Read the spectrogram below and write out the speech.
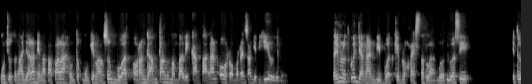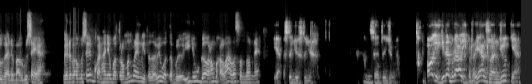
muncul tengah jalan ya nggak apa-apa lah untuk mungkin langsung buat orang gampang membalikkan tangan oh Roman Reigns jadi heel gitu. Tapi menurut gue jangan dibuat kayak Brock Lesnar lah. Menurut gue sih itu nggak ada bagusnya ya. Nggak ada bagusnya bukan hanya buat Roman Reigns gitu, tapi buat WWE juga. Orang bakal males nontonnya. ya setuju setuju. Hmm. setuju. Oke kita beralih. Pertanyaan selanjutnya.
